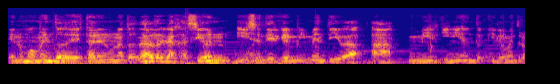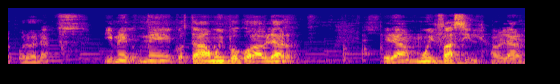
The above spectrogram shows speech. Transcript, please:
En un momento de estar en una total relajación y sentir que mi mente iba a 1500 kilómetros por hora. Y me, me costaba muy poco hablar. Era muy fácil hablar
